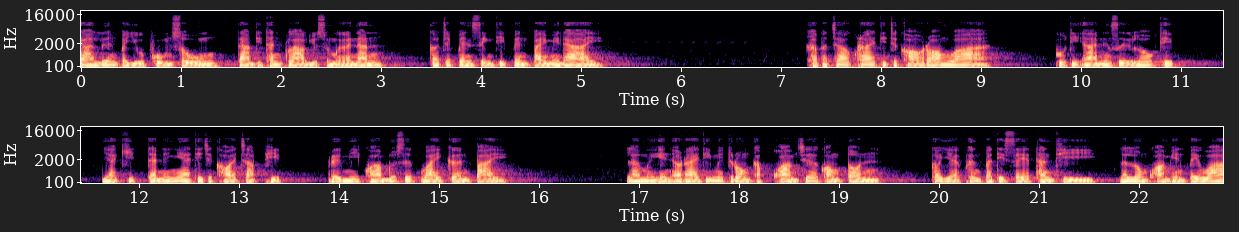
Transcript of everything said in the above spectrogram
การเลื่อนไปอยู่ภูมิสูงตามที่ท่านกล่าวอยู่เสมอนั้น ก็จะเป็นสิ่งที่เป็นไปไม่ได้ ข้าพเจ้าใคร่ที่จะขอร้องว่า ผู้ที่อ่านหนังสือโลกทิพย์อย่าคิดแต่ในแง่ที่จะคอยจับผิด หรือมีความรู้สึกไวเกินไป และเมื่อเห็นอะไรที่ไม่ตรงกับความเชื่อของตน ก็อย่าเพิ่งปฏิเสธทันที และลงความเห็นไปว่า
